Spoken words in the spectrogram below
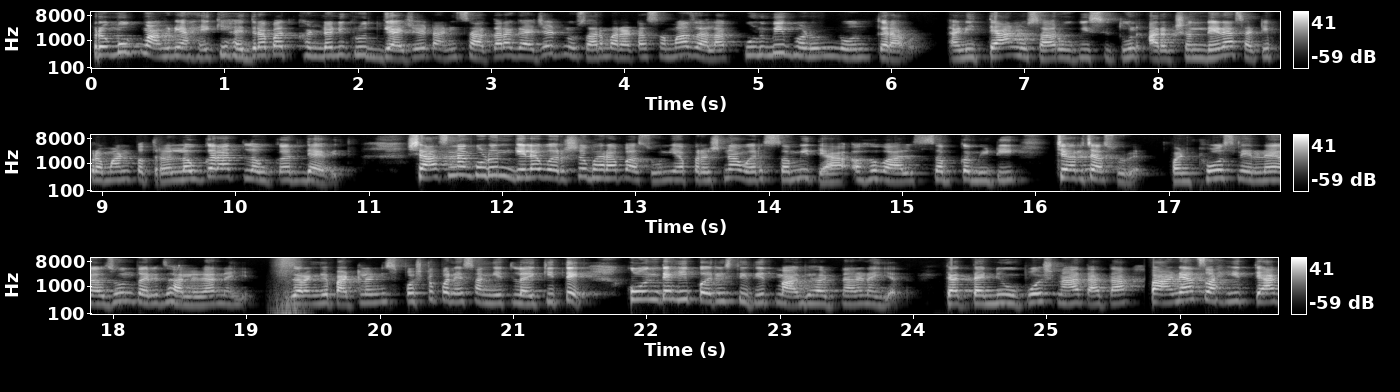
प्रमुख मागणी आहे की हैदराबाद खंडणीकृत गॅजेट आणि सातारा गॅजेटनुसार मराठा समाजाला कुणबी म्हणून नोंद करावं. आणि त्यानुसार ओबीसीतून आरक्षण देण्यासाठी प्रमाणपत्र लवकरात लवकर द्यावीत. शासनाकडून गेल्या वर्षभरापासून या प्रश्नावर समित्या अहवाल सब कमिटी चर्चा सुरू आहे पण ठोस निर्णय अजून तरी झालेला नाहीये. जरांगे पाटलांनी स्पष्टपणे सांगितलंय की ते कोणत्याही परिस्थितीत मागे हटणार नाहीयेत. त्यात त्यांनी उपोषणात आता पाण्याचाही त्याग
